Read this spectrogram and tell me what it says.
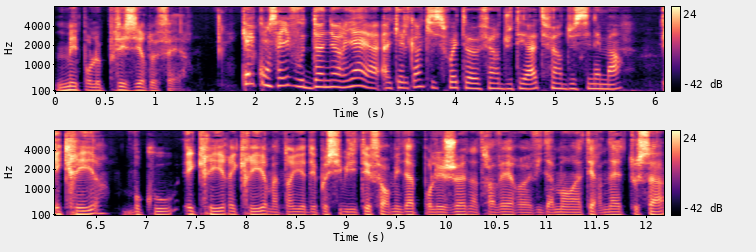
mais pour le plaisir de faire. Quel conseil vous donneriez à, quelqu'un qui souhaite euh, faire du théâtre, faire du cinéma? Écrire, beaucoup, écrire, écrire. Maintenant, il y a des possibilités formidables pour les jeunes à travers, euh, évidemment, Internet, tout ça.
